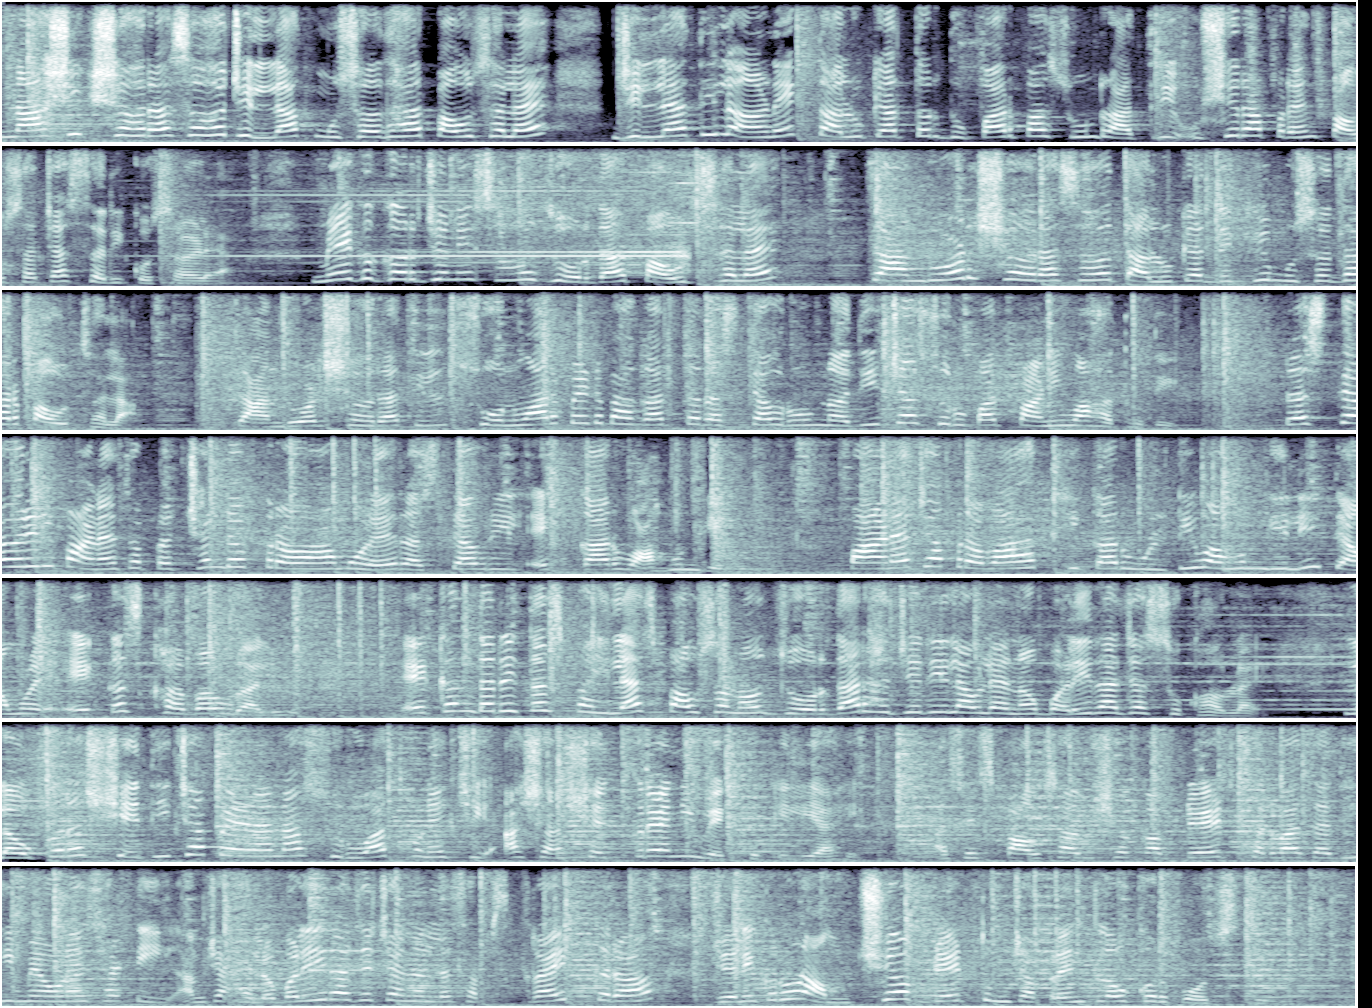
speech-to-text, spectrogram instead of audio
नाशिक शहरासह जिल्ह्यात मुसळधार पाऊस झालाय. जिल्ह्यातील अनेक तालुक्यात तर दुपारपासून रात्री उशिरापर्यंत पावसाच्या सरी कोसळल्या. मेघगर्जनेसह जोरदार पाऊस झालाय. चांदवड शहरासह तालुक्यात देखील मुसळधार पाऊस झाला. चांदवड शहरातील सोनवारपेठ भागात तर रस्त्यावरून नदीच्या स्वरूपात पाणी वाहत होते. रस्त्यावरील पाण्याच्या प्रचंड प्रवाहामुळे रस्त्यावरील एक कार वाहून गेली. पाण्याच्या प्रवाहात ही कार उलटी वाहून गेली त्यामुळे एकच खळबळ उडाली होती. एकंदरीतच पहिल्याच पावसानं जोरदार हजेरी लावल्यानं बळीराजा सुखावलाय. लवकरच शेतीच्या पेरण्यांना सुरुवात होण्याची आशा शेतकऱ्यांनी व्यक्त केली आहे. असेच पावसाविषयक अपडेट सर्वात आधी मिळवण्यासाठी आमच्या हॅलो बळीराजा चॅनलला सबस्क्राईब करा जेणेकरून आमची अपडेट तुमच्यापर्यंत लवकर पोहोचतील.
